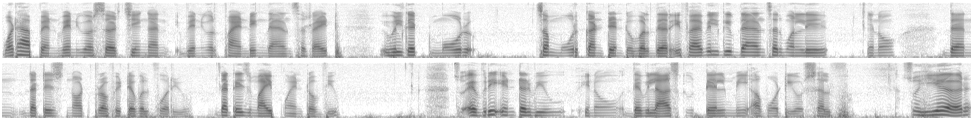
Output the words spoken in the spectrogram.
What happened when you are searching and when you are finding the answer right? You will get more some more content over there. If i will give the answer only you know then that is not profitable for you. That is my point of view. So every interview you know they will ask you tell me about yourself. So here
